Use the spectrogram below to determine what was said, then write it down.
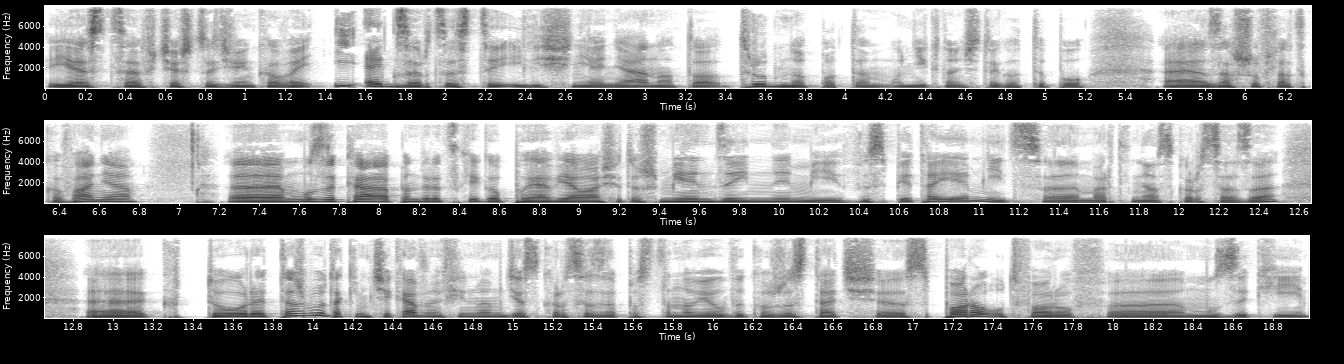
jest w ścieżce dźwiękowej i egzorcysty, i liśnienia, no to trudno potem uniknąć tego typu zaszufladkowania. Muzyka Pendereckiego pojawiała się też między innymi Wyspie Tajemnic e, Martina Scorsese, e, który też był takim ciekawym filmem, gdzie Scorsese postanowił wykorzystać e, sporo utworów muzyki,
